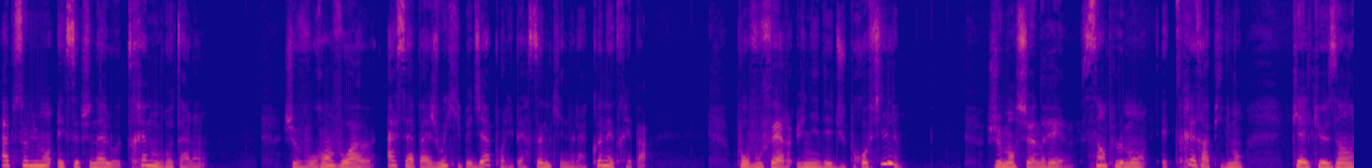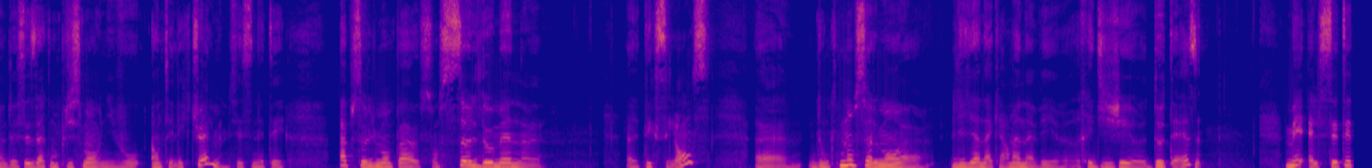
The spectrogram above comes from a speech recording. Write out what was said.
absolument exceptionnelle aux très nombreux talents. Je vous renvoie euh, à sa page Wikipédia pour les personnes qui ne la connaîtraient pas. Pour vous faire une idée du profil, je mentionnerai euh, simplement et très rapidement quelques-uns de ses accomplissements au niveau intellectuel, même si ce n'était absolument pas euh, son seul domaine d'excellence. donc non seulement Liliane Ackerman avait rédigé deux thèses, mais elle s'était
